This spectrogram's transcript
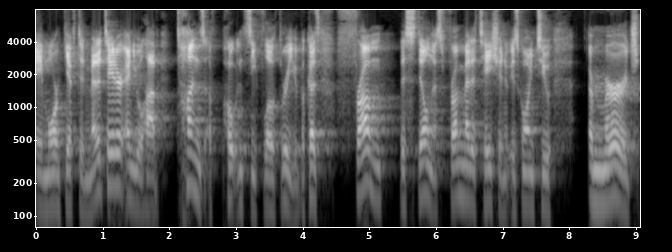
a more gifted meditator and you will have tons of potency flow through you because from this stillness, from meditation, is going to emerge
